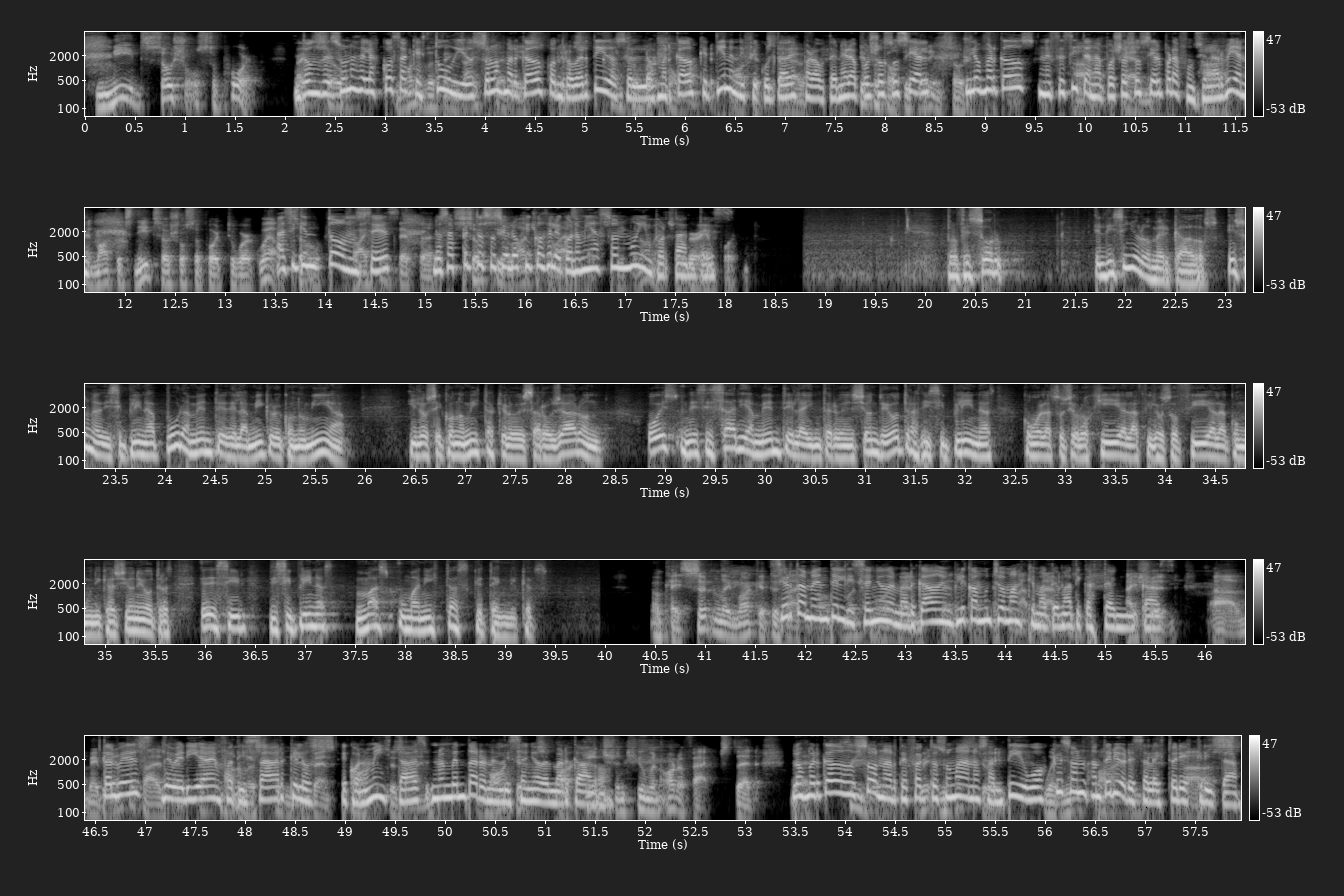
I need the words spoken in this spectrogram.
Entonces, una de las cosas que estudio son los mercados controvertidos, los mercados que tienen dificultades para obtener apoyo social y los mercados necesitan uh, apoyo social para funcionar uh, bien. Así que entonces, los aspectos sociológicos de la economía son muy importantes. Profesor, el diseño de los mercados es una disciplina puramente de la microeconomía y los economistas que lo desarrollaron o es necesariamente la intervención de otras disciplinas como la sociología, la filosofía, la comunicación y otras, es decir, disciplinas más humanistas que técnicas. Ciertamente el diseño del mercado implica mucho más que matemáticas técnicas. Uh, Tal vez debería enfatizar que los economistas no inventaron el diseño del mercado. Los mercados son artefactos humanos antiguos que son anteriores a la historia uh, escrita.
